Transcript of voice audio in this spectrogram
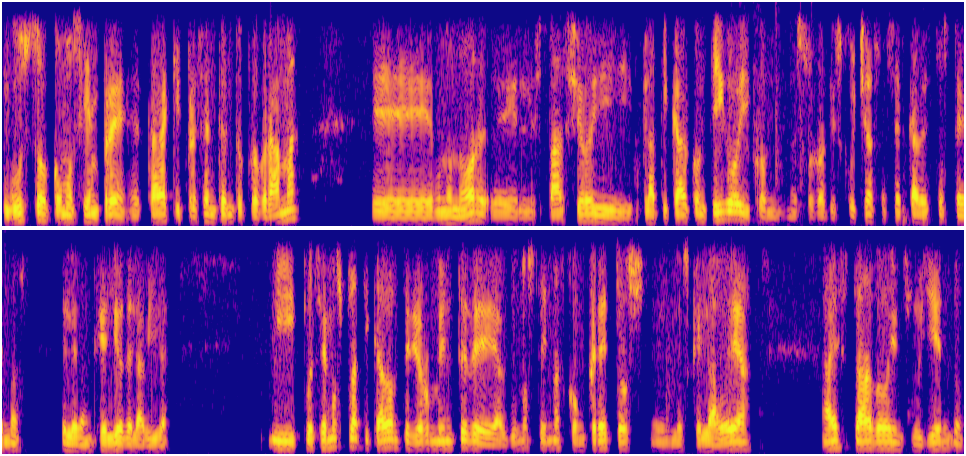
gusto como siempre estar aquí presente en tu programa eh, un honor eh, el espacio y platicar contigo y con nuestros radioescuchas acerca de estos temas del Evangelio de la vida. Y pues hemos platicado anteriormente de algunos temas concretos en los que la OEA ha estado influyendo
